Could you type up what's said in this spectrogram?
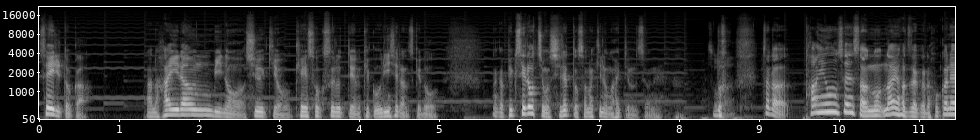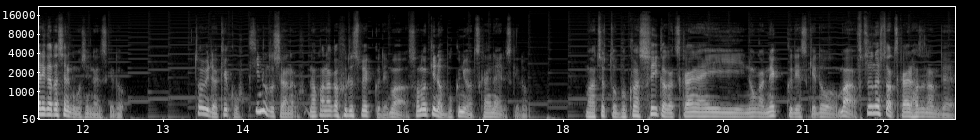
生理とか、あの排卵日の周期を計測するっていうのを結構売りにしてたんですけど、なんか Pixel Watch もしれっとその機能が入ってるんですよね。そうなんですただ、単温センサーのないはずだから他のやり方してるかもしれないですけど、そういう意味では結構機能としてはななかなかフルスペックで、まあその機能は僕には使えないですけど、まあちょっと僕は Suica が使えないのがネックですけど、まあ普通の人は使えるはずなんで、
